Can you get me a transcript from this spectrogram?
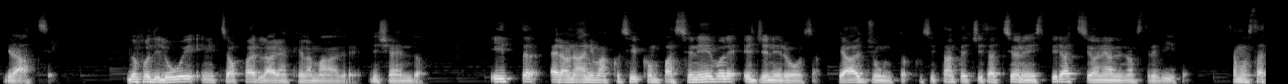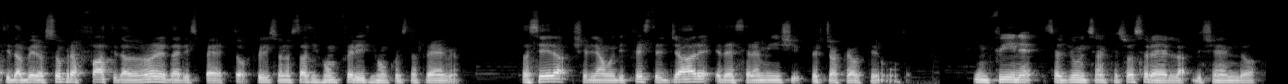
Grazie. Dopo di lui iniziò a parlare anche la madre, dicendo It era un'anima così compassionevole e generosa che ha aggiunto così tanta eccitazione e ispirazione alle nostre vite. Siamo stati davvero sopraffatti dall'onore e dal rispetto che gli sono stati conferiti con questo premio. Stasera scegliamo di festeggiare ed essere amici per ciò che ha ottenuto. Infine si aggiunse anche sua sorella dicendo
